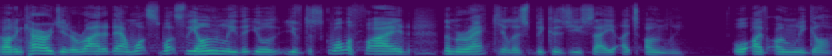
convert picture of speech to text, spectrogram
I'd encourage you to write it down. What's, what's the only that you you've disqualified the miraculous because you say it's only, or I've only got?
